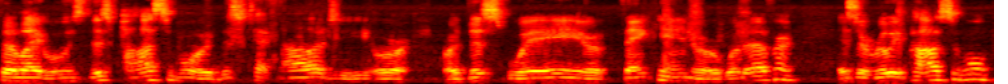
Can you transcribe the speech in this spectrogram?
They're like, well, is this possible, or this technology, or or this way or thinking or whatever. Is it really possible?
